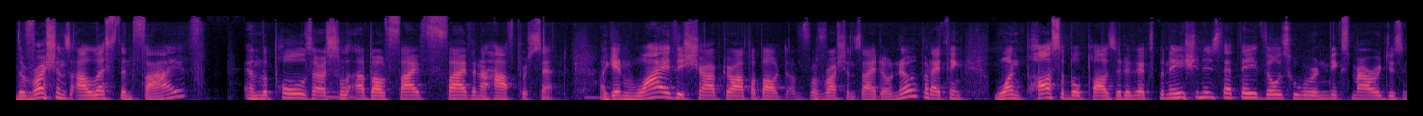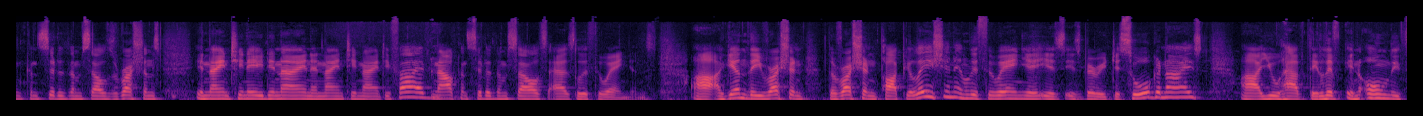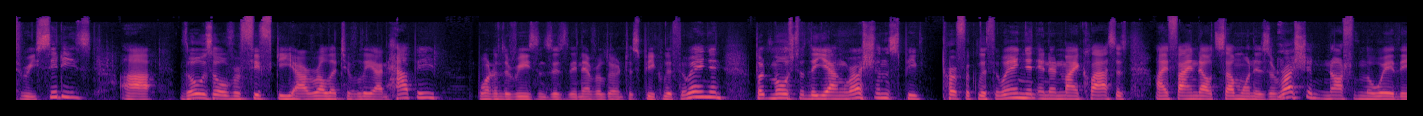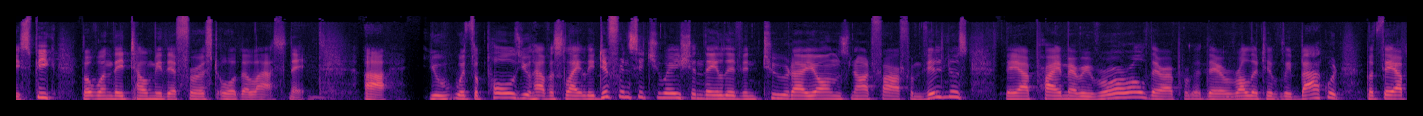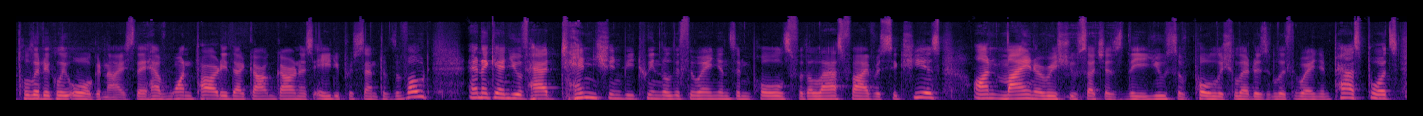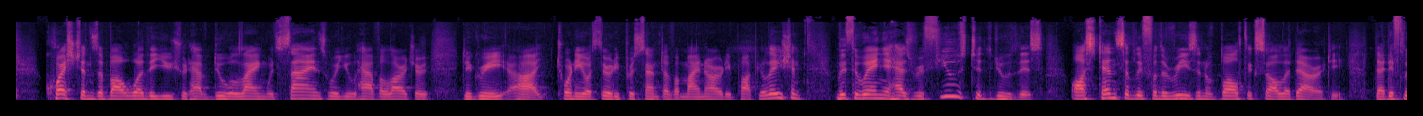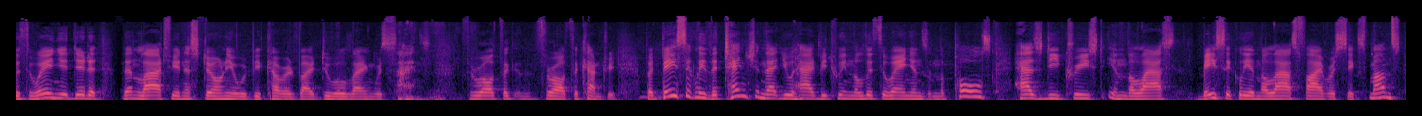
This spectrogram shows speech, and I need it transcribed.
The Russians are less than five and the Poles are about five five and a half percent. Again, why the sharp drop about of Russians, I don't know, but I think one possible positive explanation is that they those who were in mixed marriages and considered themselves Russians in 1989 and 1995 now consider themselves as Lithuanians. Uh, again, the Russian the Russian population in Lithuania is is very disorganized. Uh, you have they live in only three cities. Uh, those over 50 are relatively unhappy one of the reasons is they never learned to speak Lithuanian, but most of the young Russians speak perfect Lithuanian. And in my classes, I find out someone is a Russian, not from the way they speak, but when they tell me their first or their last name. Uh, you, with the Poles, you have a slightly different situation. They live in two rayons not far from Vilnius. They are primary rural, they are, they are relatively backward, but they are politically organized. They have one party that gar- garners 80% of the vote. And again, you've had tension between the Lithuanians and Poles for the last five or six years on minor issues such as the use of Polish letters in Lithuanian passports, questions about whether you should have dual language signs where you have a larger degree, uh, 20 or 30% of a minority population. Lithuania has refused to do this, ostensibly for the reason of Baltic solidarity, that if Lithuania did it, then Latvia and Estonia would be covered by dual language signs throughout the, throughout the country. But basically, the tension that you had between the Lithuanians and the Poles has decreased in the last, basically in the last five or six months.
